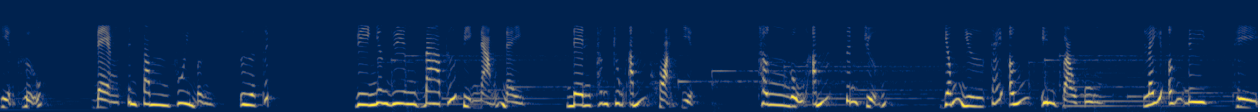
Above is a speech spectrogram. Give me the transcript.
hiện hữu, bèn sinh tâm vui mừng, ưa thích. Vì nhân duyên ba thứ phiền não này, nên thân trung ấm hoại diệt thân ngủ ấm sinh trưởng, giống như cái ấn in vào bùn lấy ấn đi thì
